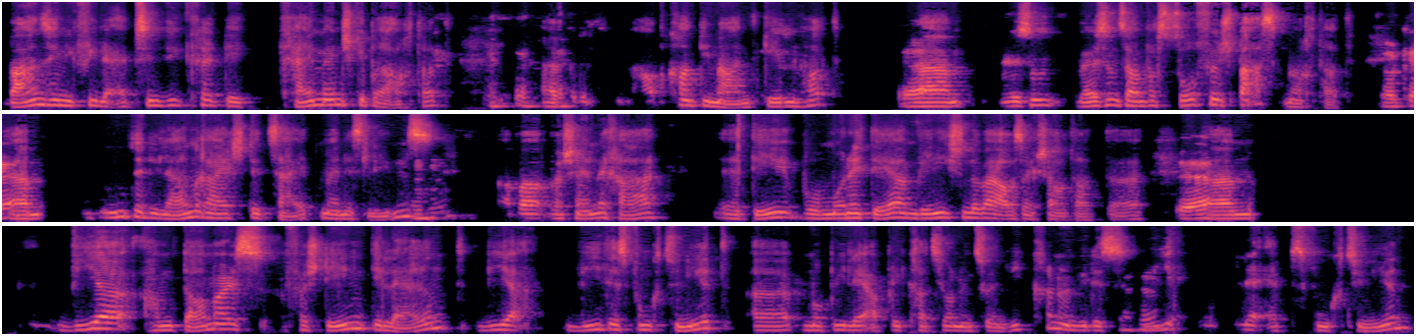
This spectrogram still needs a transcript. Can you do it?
wahnsinnig viele Apps entwickelt, die kein Mensch gebraucht hat, äh, weil es überhaupt kein Demand gegeben hat, ja. ähm, weil, es, weil, es, uns einfach so viel Spaß gemacht hat. Okay. Ähm, unter die lernreichste Zeit meines Lebens, mhm. aber wahrscheinlich auch äh, die, wo monetär am wenigsten dabei ausgeschaut hat. Äh, ja. Ähm, wir haben damals verstehen gelernt, wie wie das funktioniert, äh, mobile Applikationen zu entwickeln und wie, das, mhm. wie mobile Apps funktionieren.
